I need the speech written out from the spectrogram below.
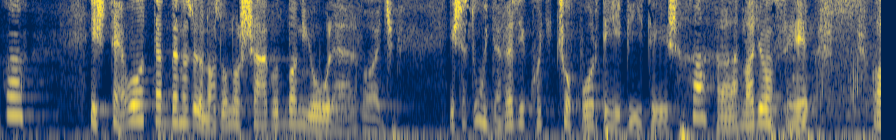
Ha? És te ott ebben az önazonosságodban jól el vagy. És ezt úgy nevezik, hogy csoportépítés. Ha-ha, nagyon szép. A,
